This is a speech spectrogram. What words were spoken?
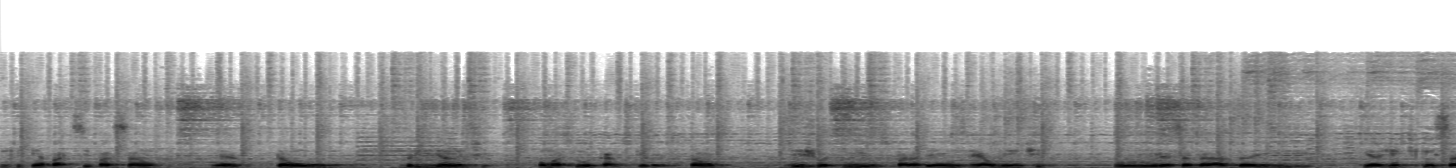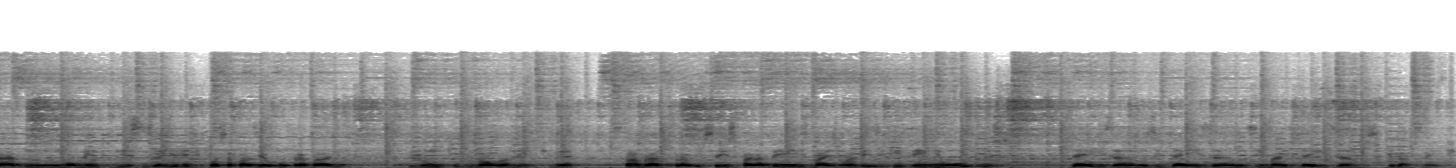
e que tem a participação né, tão brilhante como a sua, Carlos Queiroz. Então, deixo aqui os parabéns realmente por essa data e que a gente, quem sabe, em um momento desses aí, a gente possa fazer algum trabalho juntos novamente, né? Então, um abraço para vocês, parabéns mais uma vez e que venham outros 10 anos e 10 anos e mais 10 anos pela frente.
